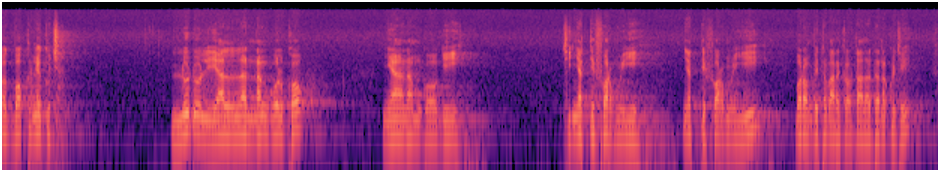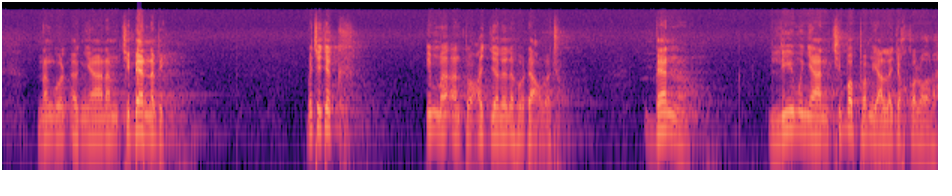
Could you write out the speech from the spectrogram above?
ak bokk nekku ca lu dul yàlla nangul ko ñaanam googi ci ñetti forme yi ñetti forme yi borom bi tabaraka wa taala dana ko ci nangul ak ñaanam ci benn bi ba ca jëkk imma an tuajjala lahu daawatu benn lii mu ñaan ci boppam yàlla jox ko loola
